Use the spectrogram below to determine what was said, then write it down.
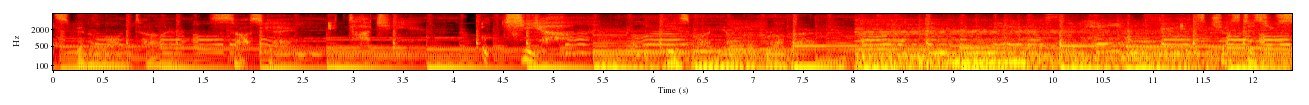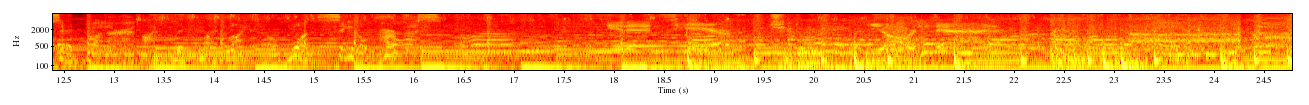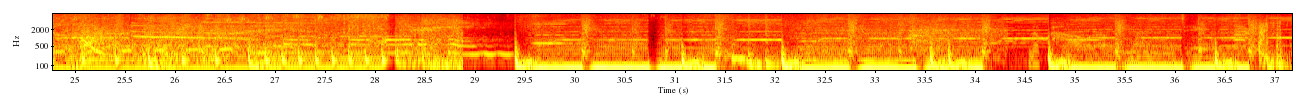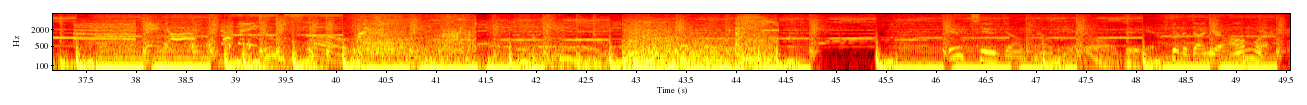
It's been a long time, Sasuke. Itachi. Uchiha. He's my younger brother. It's just as you said, brother. I've lived my life for one single purpose. It ends here! You two don't know me at all, do you? Should have done your homework.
